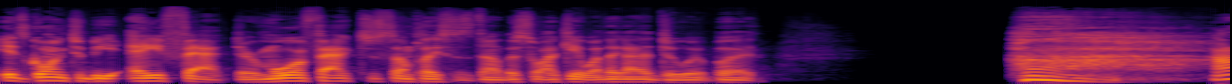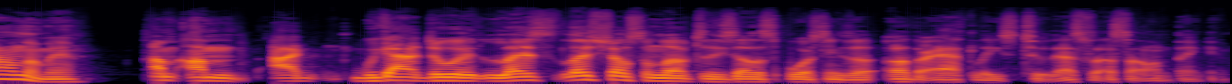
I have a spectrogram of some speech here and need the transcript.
it's going to be a factor. More factors some places than others. So I get why they gotta do it, but I don't know, man. I'm, I'm, I, we got to do it. Let's, let's show some love to these other sports and these other athletes too. That's, that's all I'm thinking.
